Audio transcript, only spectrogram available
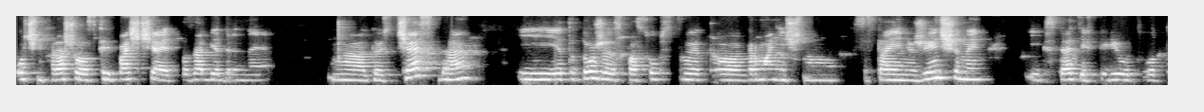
очень хорошо раскрепощает тазобедренные, то есть часть, да, и это тоже способствует гармоничному состоянию женщины, и, кстати, в период вот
